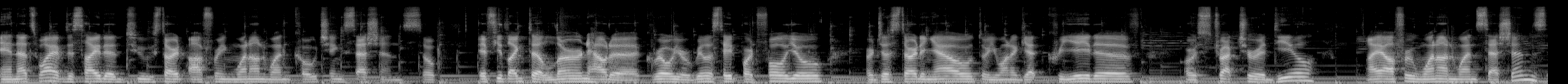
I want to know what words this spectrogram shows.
And that's why I've decided to start offering one on one coaching sessions. So if you'd like to learn how to grow your real estate portfolio, or just starting out, or you want to get creative or structure a deal, I offer one on one sessions.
